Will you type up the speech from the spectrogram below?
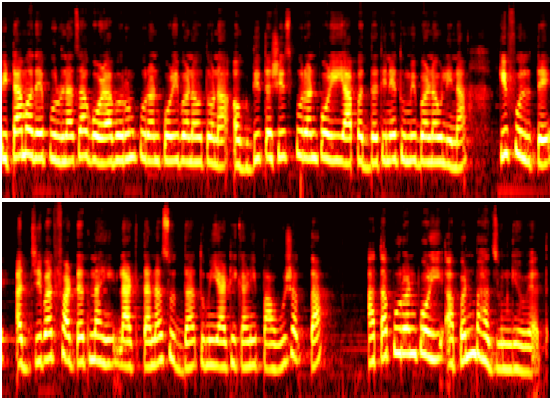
पिठामध्ये पुरणाचा गोळा भरून पुरणपोळी बनवतो ना अगदी तशीच पुरणपोळी या पद्धतीने तुम्ही बनवली ना की फुलते अजिबात फाटत नाही लाटताना सुद्धा तुम्ही या ठिकाणी पाहू शकता. आता पुरणपोळी आपण भाजून घेऊयात.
